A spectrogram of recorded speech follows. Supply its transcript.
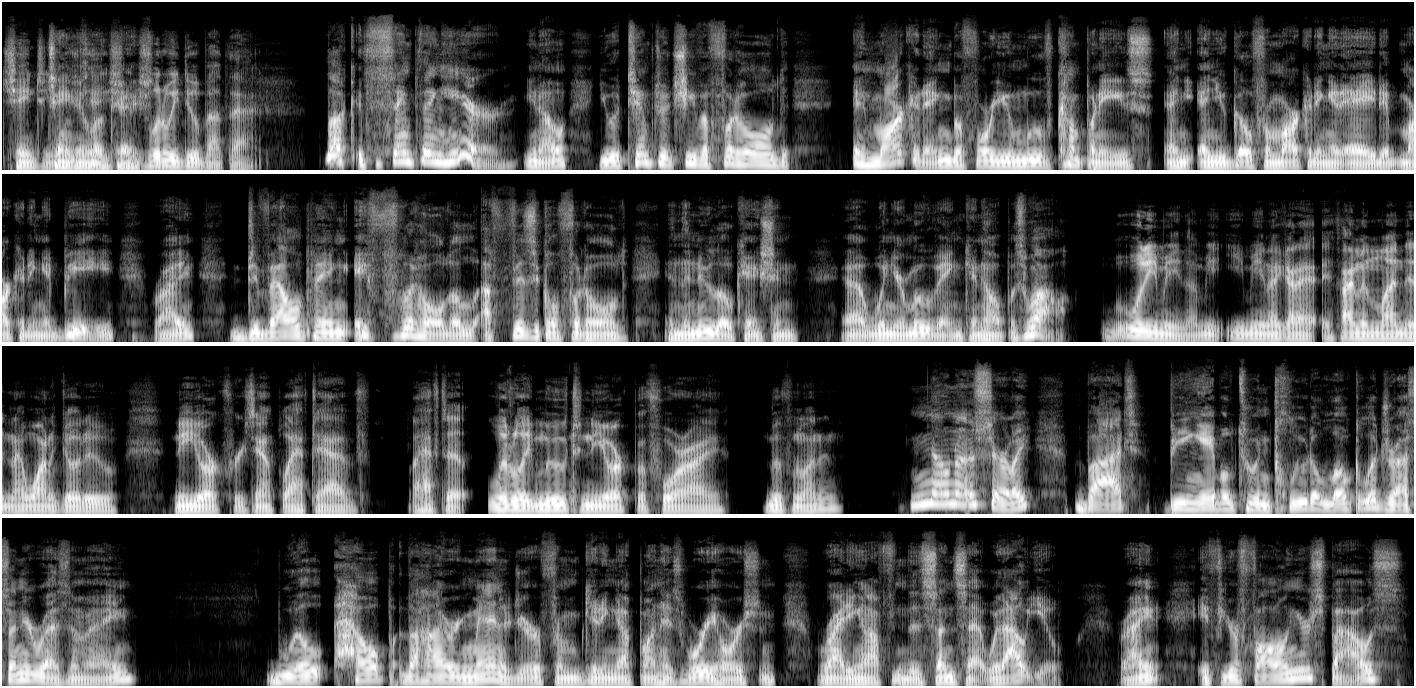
changing, Changing locations. location. What do we do about that? Look, it's the same thing here. You know, you attempt to achieve a foothold in marketing before you move companies and, and you go from marketing at A to marketing at B, right? Developing a foothold, a, a physical foothold in the new location uh, when you're moving can help as well. What do you mean? I mean, you mean I gotta if I'm in London I want to go to New York, for example, I have to have I have to literally move to New York before I move from London. No, not necessarily, but being able to include a local address on your resume will help the hiring manager from getting up on his worry horse and riding off into the sunset without you, right? If you're following your spouse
